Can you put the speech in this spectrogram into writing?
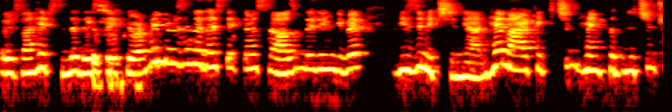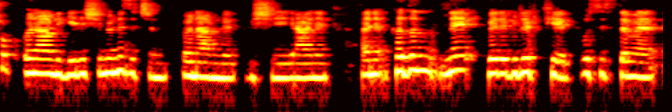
O yüzden hepsini de destekliyorum. Hepimizin de desteklemesi lazım. Dediğim gibi bizim için yani hem erkek için hem kadın için çok önemli. Gelişimimiz için önemli bir şey. Yani hani kadın ne verebilir ki bu sisteme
